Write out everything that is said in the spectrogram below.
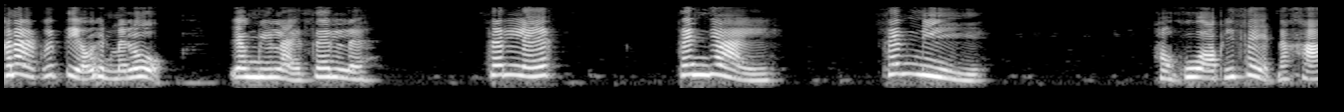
ขนาดก๋วยเตี๋ยวเห็นไหมลูก ยังมีหลายเส้นเลย เส้นเล็ก เส้นใหญ่ เส้นหมี่ ของครูเอาพิเศษนะคะ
